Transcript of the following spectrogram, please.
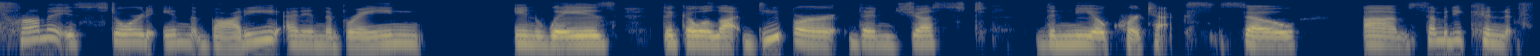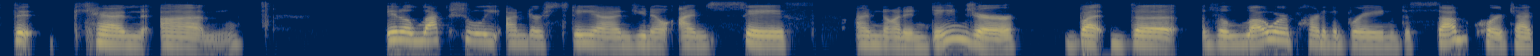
trauma is stored in the body and in the brain in ways that go a lot deeper than just the neocortex. So, um, somebody can fit can um, intellectually understand you know i'm safe i'm not in danger but the the lower part of the brain the subcortex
